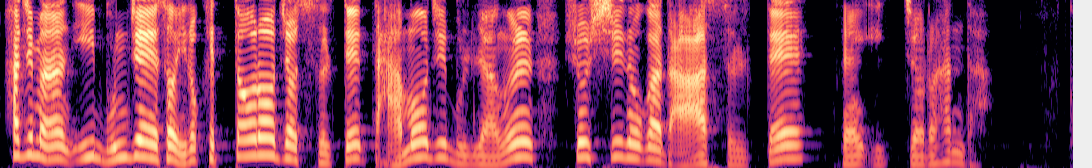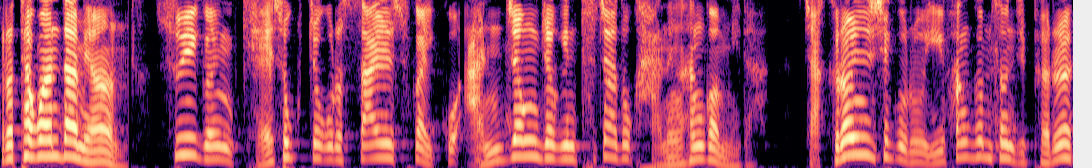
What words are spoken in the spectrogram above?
하지만 이 문제에서 이렇게 떨어졌을 때 나머지 물량을 쇼시노가 나왔을 때 그냥 익절을 한다. 그렇다고 한다면 수익은 계속적으로 쌓일 수가 있고 안정적인 투자도 가능한 겁니다. 자, 그런 식으로 이 황금선 지표를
